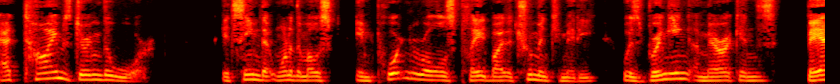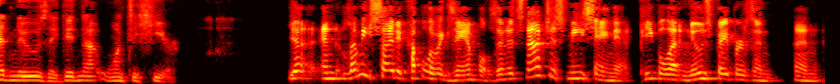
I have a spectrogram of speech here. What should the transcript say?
at times during the war, it seemed that one of the most important roles played by the Truman Committee was bringing Americans bad news they did not want to hear. Yeah, and let me cite a couple of examples. And it's not just me saying that. People at newspapers and, and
